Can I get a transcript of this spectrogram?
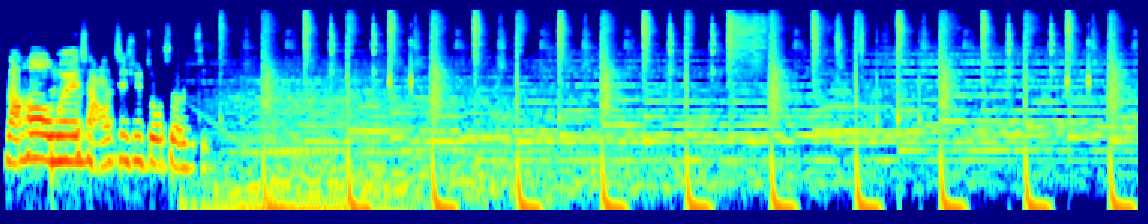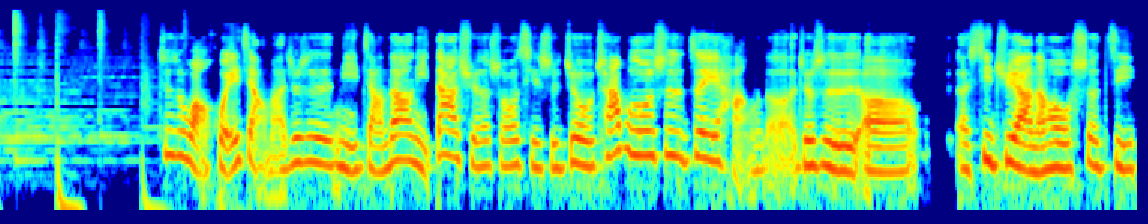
然后我也想要继续做设计。就是往回讲嘛，就是你讲到你大学的时候，其实就差不多是这一行的，就是呃呃戏剧啊，然后设计。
